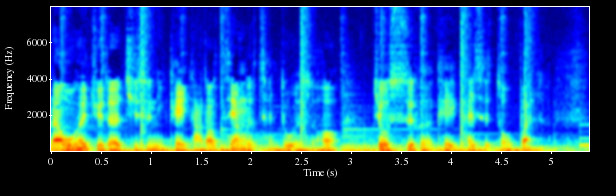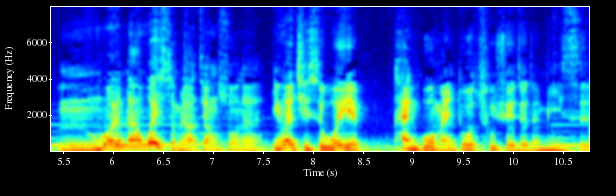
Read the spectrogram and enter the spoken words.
那我会觉得，其实你可以达到这样的程度的时候，就适合可以开始走板了。嗯，为那为什么要这样说呢？因为其实我也看过蛮多初学者的迷思，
